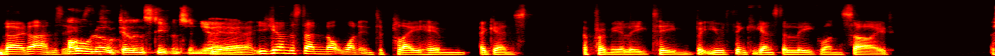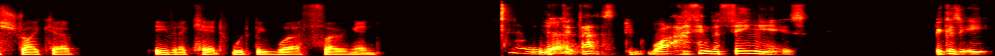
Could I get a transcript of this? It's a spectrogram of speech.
No, not Anderson. Oh no, Dylan Stephenson. Yeah, yeah. You can understand not wanting to play him against a Premier League team, but you would think against a League One side, a striker, even a kid, would be worth throwing in. Yeah, that's what I think. The thing is, because he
